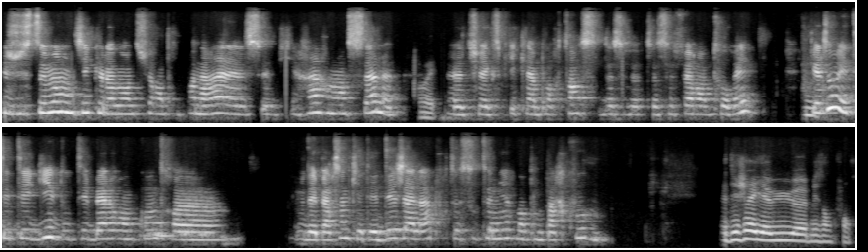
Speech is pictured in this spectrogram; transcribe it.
Justement, on dit que l'aventure entrepreneuriale, elle se vit rarement seule. tu expliques l'importance de se, de se, faire entourer. Quels ont été tes guides ou tes belles rencontres ou des personnes qui étaient déjà là pour te soutenir dans ton parcours? Déjà, il y a eu mes enfants.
